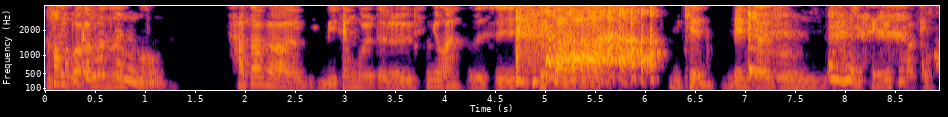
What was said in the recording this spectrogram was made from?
가장 큰 말하면은 문제는 뭐. 어, 사자가 미생물들을 신경 안 쓰듯이 이렇게 내리갈군이 생길 수밖에 없어.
